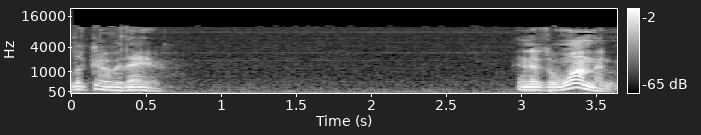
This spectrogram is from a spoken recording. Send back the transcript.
look over there. And there's a woman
